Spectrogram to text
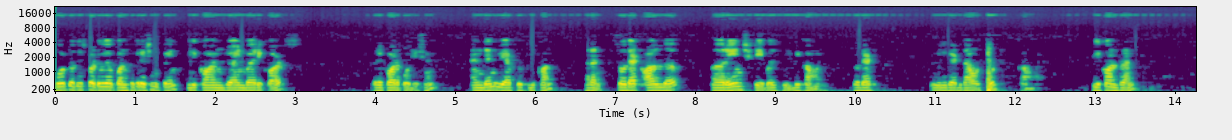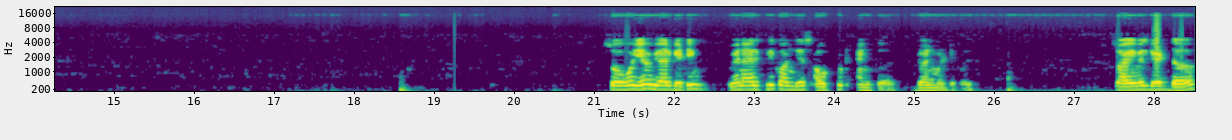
go to this particular configuration pane, click on join by records, record position and then we have to click on run so that all the range tables will be combined so that we will get the output combined. Click on run. So over here we are getting when I'll click on this output anchor join multiple so I will get the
